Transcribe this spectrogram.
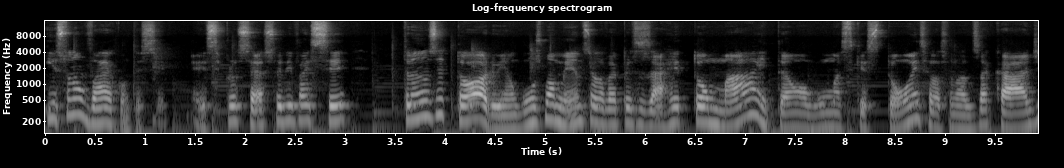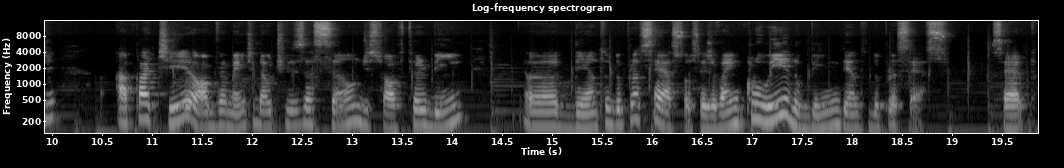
Isso não vai acontecer esse processo ele vai ser transitório. Em alguns momentos ela vai precisar retomar então algumas questões relacionadas a CAD a partir, obviamente, da utilização de software BIM uh, dentro do processo, ou seja, vai incluir o BIM dentro do processo, certo?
